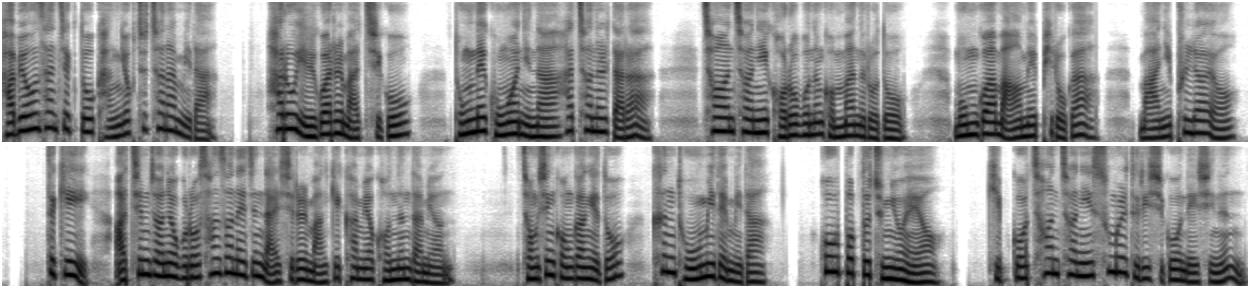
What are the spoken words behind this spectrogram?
가벼운 산책도 강력 추천합니다. 하루 일과를 마치고 동네 공원이나 하천을 따라 천천히 걸어보는 것만으로도 몸과 마음의 피로가 많이 풀려요. 특히 아침 저녁으로 선선해진 날씨를 만끽하며 걷는다면 정신 건강에도 큰 도움이 됩니다. 호흡법도 중요해요. 깊고 천천히 숨을 들이쉬고 내쉬는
